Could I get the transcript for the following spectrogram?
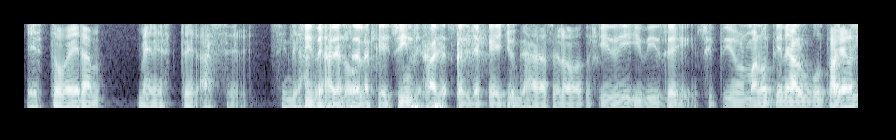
Esto era menester hacer, sin dejar, Sin dejar de hacer hacer lo la otro, que, sin dejar de hacer de aquello. sin dejar de hacer lo otro. Y, di- y dice, si tu hermano tiene algo contra ti,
